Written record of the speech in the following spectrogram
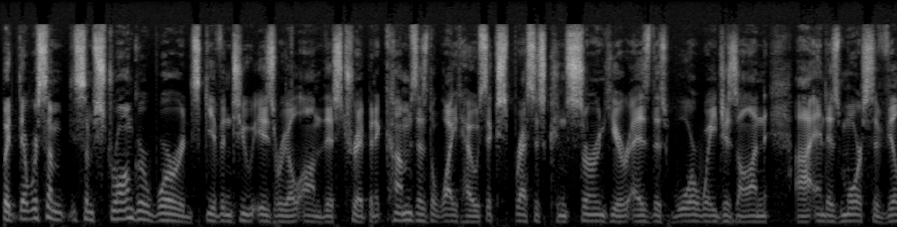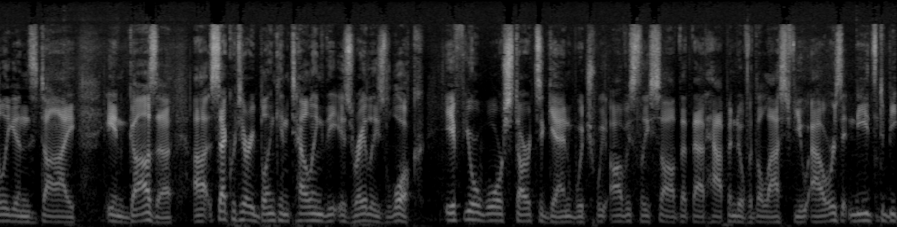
But there were some, some stronger words given to Israel on this trip, and it comes as the White House expresses concern here as this war wages on uh, and as more civilians die in Gaza. Uh, Secretary Blinken telling the Israelis, look, if your war starts again, which we obviously saw that that happened over the last few hours, it needs to be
